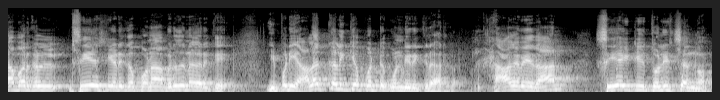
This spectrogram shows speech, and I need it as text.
நபர்கள் சிஎஸ்டி எடுக்க போனால் விருதுநகருக்கு. இப்படி அலக்களிக்கப்பட்டு கொண்டிருக்கிறார்கள். ஆகவே தான் சிஐடி தொழிற்சங்கம்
